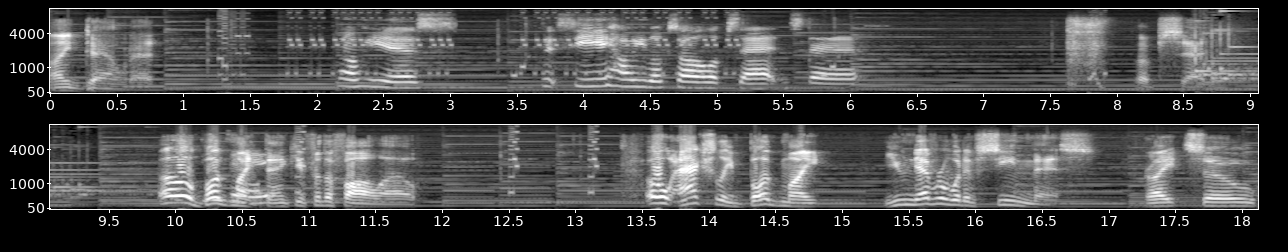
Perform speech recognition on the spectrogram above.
I doubt it. No, he is. Th- See how he looks all upset instead. upset. Oh, Bugmite, thank you for the follow. Oh, actually, Bugmite, you never would have seen this, right? So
